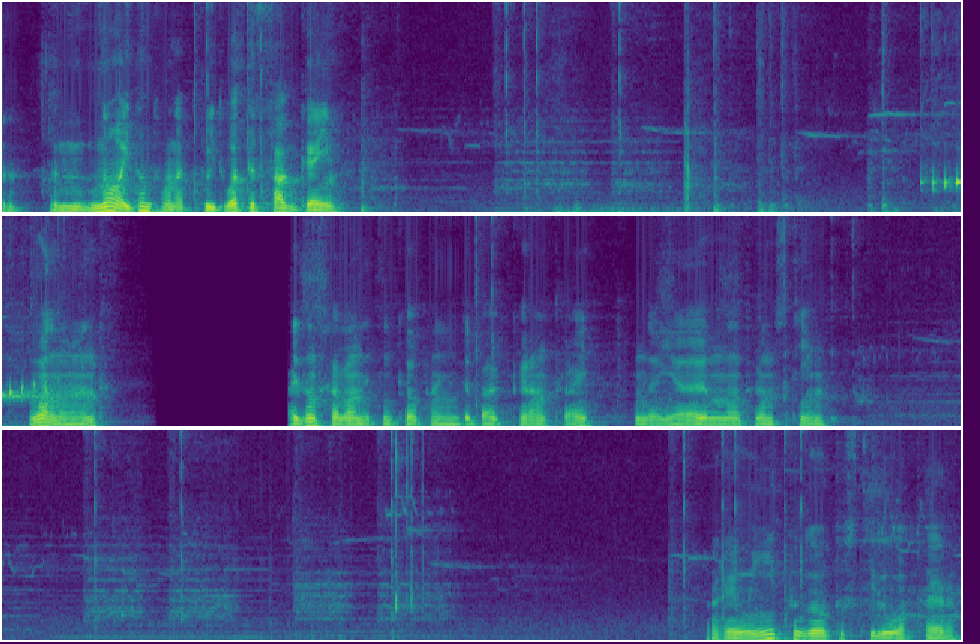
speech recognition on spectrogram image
Uh, no, I don't wanna quit. What the fuck game? One moment. I don't have anything open in the background, right? No, yeah, uh, not on Steam. Okay, we need to go to Stillwater.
